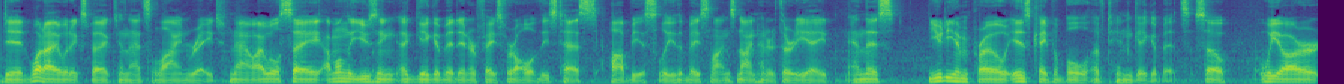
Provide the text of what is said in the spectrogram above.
did what I would expect, and that's line rate. Now, I will say I'm only using a gigabit interface for all of these tests. Obviously, the baseline's 938, and this UDM Pro is capable of 10 gigabits. So we are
